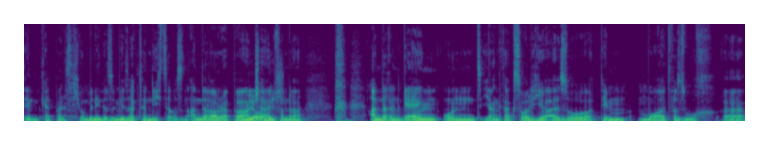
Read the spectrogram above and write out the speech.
den kennt man jetzt nicht unbedingt, also mir sagt er nichts, aber es ist ein anderer Rapper, anscheinend von einer anderen Gang und Young Thug soll hier also dem Mordversuch äh,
